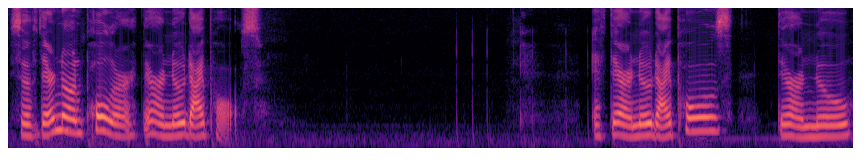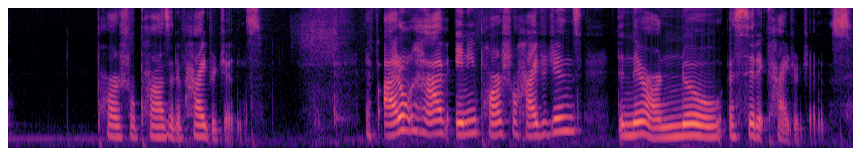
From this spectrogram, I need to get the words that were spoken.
So if they're nonpolar, there are no dipoles. If there are no dipoles, there are no partial positive hydrogens. If I don't have any partial hydrogens, then there are no acidic hydrogens.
